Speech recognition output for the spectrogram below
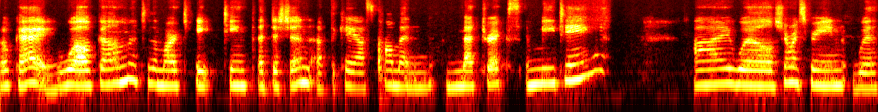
Okay, welcome to the March 18th edition of the CHAOSS Common Metrics meeting. I will share my screen with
